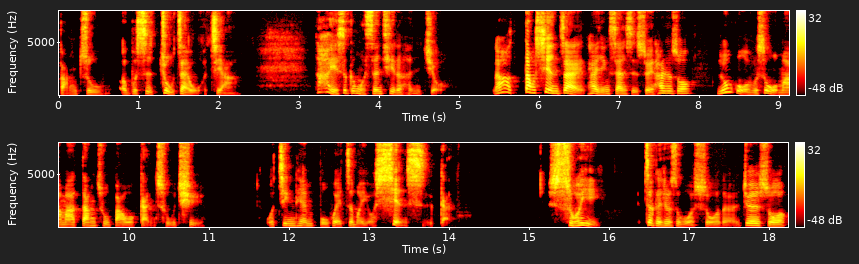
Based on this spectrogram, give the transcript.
房租，而不是住在我家。他也是跟我生气了很久，然后到现在他已经三十岁，他就说：“如果不是我妈妈当初把我赶出去，我今天不会这么有现实感。”所以这个就是我说的，就是说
